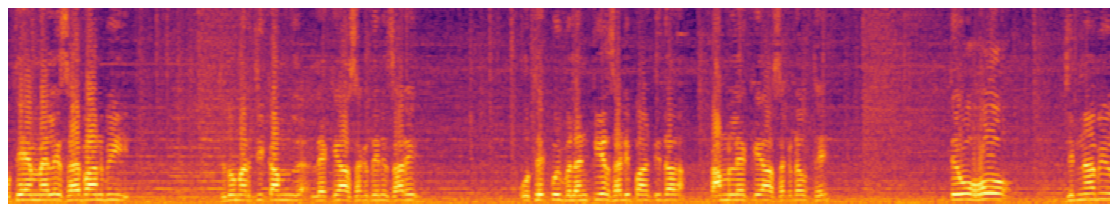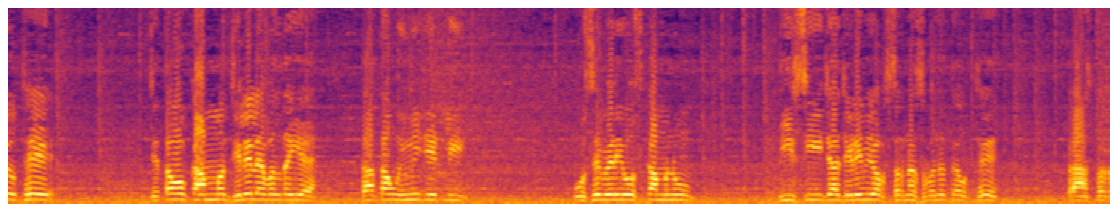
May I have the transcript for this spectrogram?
ਉੱਥੇ ਐਮਐਲਏ ਸਾਹਿਬਾਨ ਵੀ ਜਦੋਂ ਮਰਜ਼ੀ ਕੰਮ ਲੈ- ਲੈ ਕੇ ਆ ਸਕਦੇ ਨੇ ਸਾਰੇ। ਉੱਥੇ ਕੋਈ ਵਲੰਟੀਅਰ ਸਾਡੀ ਪਾਰਟੀ ਦਾ ਕੰਮ ਲੈ ਕੇ ਆ ਸਕਦਾ ਉੱਥੇ। ਤੇ ਉਹ ਜਿੰਨਾ ਵੀ ਉੱਥੇ ਜੇ ਤਾਂ ਉਹ ਕੰਮ ਜ਼ਿਲ੍ਹੇ ਲੈਵਲ ਦਾ ਹੀ ਹੈ, ਤਾਂ ਤਾਂ ਉਹ ਇਮੀਡੀਏਟਲੀ ਉਸੇ ਵੇਲੇ ਉਸ ਕੰਮ ਨੂੰ ਡੀਸੀ ਜਾਂ ਜਿਹੜੇ ਵੀ ਅਫਸਰ ਨਾਲ ਸੰਬੰਧਿਤ ਹੈ, ਉੱਥੇ ਟ੍ਰਾਂਸਫਰ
